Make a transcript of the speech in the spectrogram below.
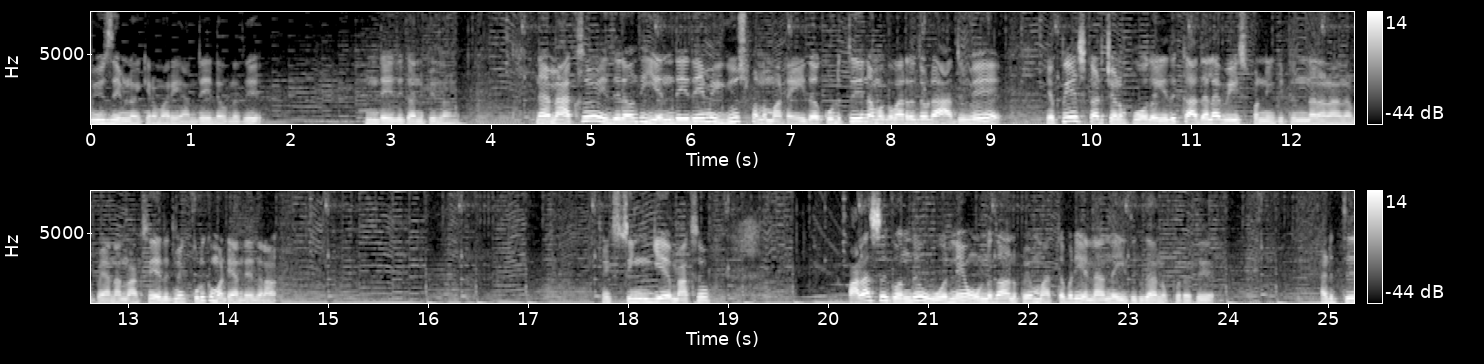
மியூசியமில் வைக்கிற மாதிரி அந்த இதில் உள்ளது. இந்த இதுக்கு அனுப்பிடலாம். நான் மேக்ஸிமம் இதில் வந்து எந்த இதையுமே யூஸ் பண்ண மாட்டேன். இதை கொடுத்து நமக்கு வர்றதோட அதுவே எப்பயாச்சும் கிடச்சாலும் போதும். எதுக்கு அதெல்லாம் வேஸ்ட் பண்ணிக்கிட்டுன்னு தான் நான் நினைப்பேன். ஆனால் மேக்ஸிமம் எதுக்குமே கொடுக்க மாட்டேன் அந்த இதெல்லாம். நெக்ஸ்ட் இங்கே மேக்ஸிமம் பழசுக்கு வந்து ஒன்றே ஒன்று தான் அனுப்புவேன். மற்றபடி எல்லாமே இதுக்கு தான் அனுப்புறது. அடுத்து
